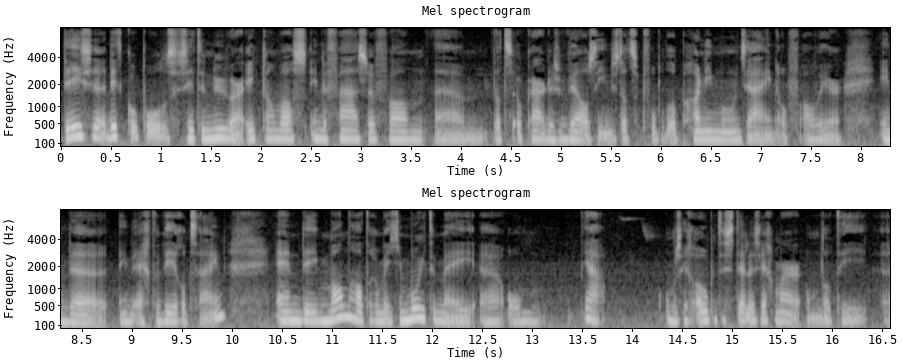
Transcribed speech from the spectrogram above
deze, dit koppel, ze zitten nu waar ik dan was in de fase van um, dat ze elkaar dus wel zien. Dus dat ze bijvoorbeeld op honeymoon zijn of alweer in de, in de echte wereld zijn. En die man had er een beetje moeite mee uh, om, ja, om zich open te stellen, zeg maar. Omdat hij uh,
